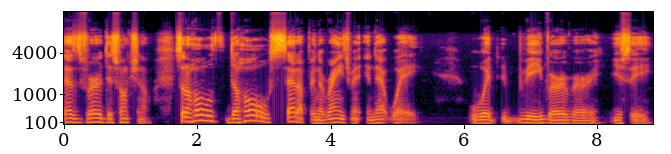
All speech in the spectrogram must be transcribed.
That's very dysfunctional. So the whole the whole setup and arrangement in that way would be very, very, you see,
